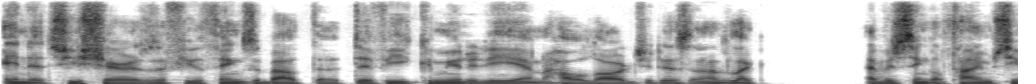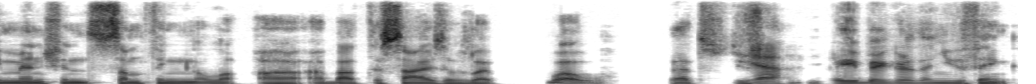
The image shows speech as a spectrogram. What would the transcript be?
in it, she shares a few things about the Divi community and how large it is. And I was like, every single time she mentioned something uh, about the size, I was like, whoa, that's just yeah. way bigger than you think.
